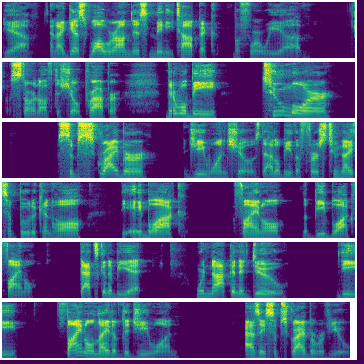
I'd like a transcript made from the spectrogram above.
Yeah, and I guess while we're on this mini topic, before we um, start off the show proper, there will be two more subscriber G1 shows. That'll be the first two nights of Budokan Hall, the A block final, the B block final. That's going to be it. We're not going to do the final night of the G1 as a subscriber review.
